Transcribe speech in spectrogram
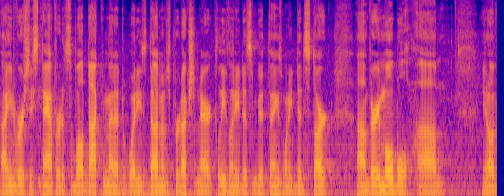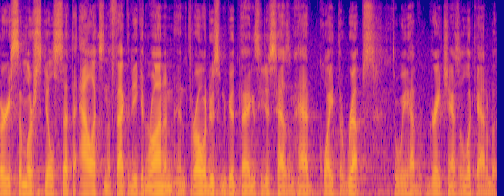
Uh, University of Stanford, it's well documented what he's done in his production there. At Cleveland, he did some good things when he did start. Um, very mobile. Um, you know, a very similar skill set to Alex in the fact that he can run and, and throw and do some good things. He just hasn't had quite the reps so we have a great chance to look at him. But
